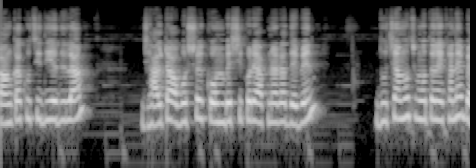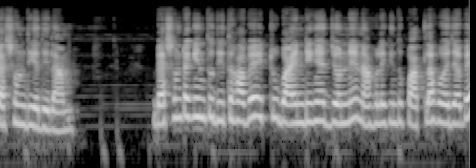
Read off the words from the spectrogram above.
লঙ্কা কুচি দিয়ে দিলাম। ঝালটা অবশ্যই কম বেশি করে আপনারা দেবেন। দু চামচ মতন এখানে বেসন দিয়ে দিলাম। বেসনটা কিন্তু দিতে হবে একটু বাইন্ডিংয়ের জন্যে না হলে কিন্তু পাতলা হয়ে যাবে।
